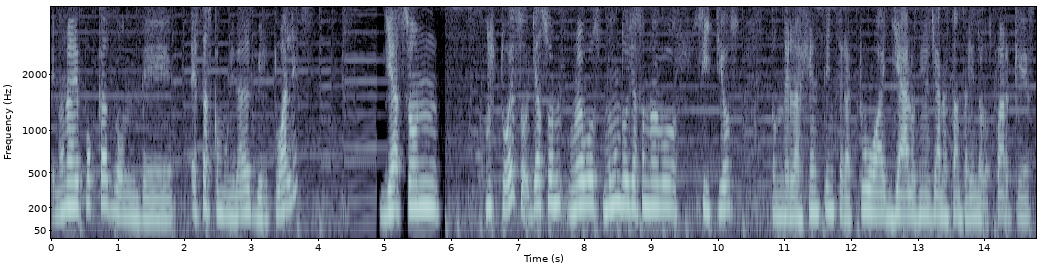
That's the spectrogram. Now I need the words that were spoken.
en una época donde estas comunidades virtuales ya son justo eso, ya son nuevos mundos, ya son nuevos sitios donde la gente interactúa, ya los niños ya no están saliendo a los parques,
